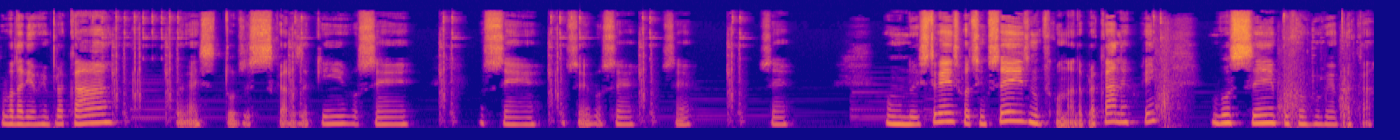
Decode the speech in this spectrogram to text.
Cavalaria vem pra cá. Vou pegar esse, todos esses caras aqui. Você, você, você, você, você, você. Um, dois, três, quatro, cinco, seis. Não ficou nada pra cá, né? Ok? Você, por favor, venha pra cá.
